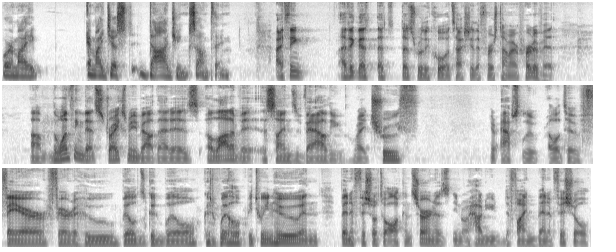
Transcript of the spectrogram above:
or am I am I just dodging something? I think I think that that's that's really cool. It's actually the first time I've heard of it. Um, the one thing that strikes me about that is a lot of it assigns value, right? Truth, you know, absolute, relative, fair, fair to who, builds goodwill, goodwill between who, and beneficial to all concerned. Is you know, how do you define beneficial?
